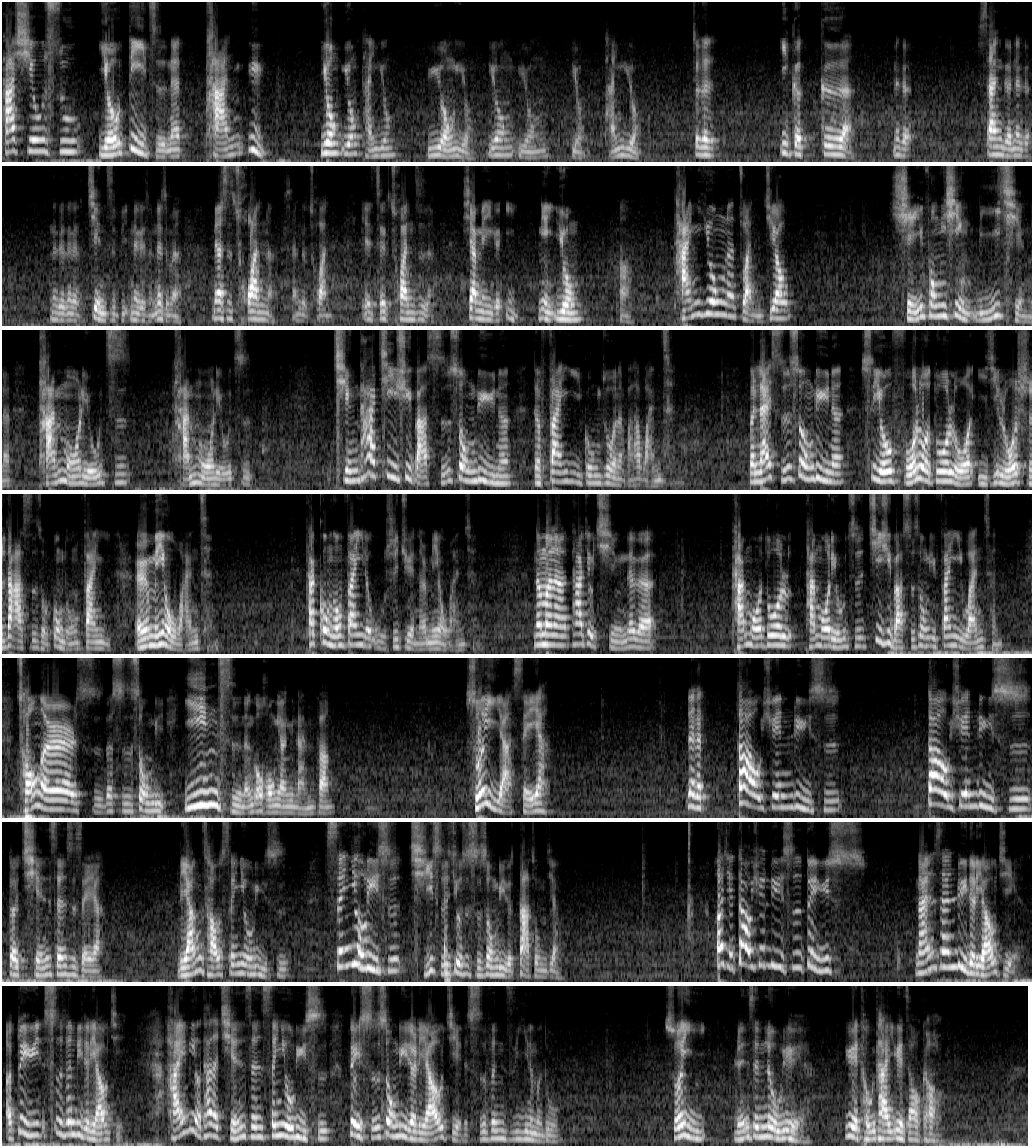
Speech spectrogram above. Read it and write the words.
他修书由弟子呢谭玉雍雍谭雍于永永雍永永谭永，这个一个歌啊，那个三个那个那个那个剑字笔那个什么那什么，那是川呢，三个川。也这个川字啊，下面一个义念雍，啊，谭雍呢转交，写一封信礼请了谭摩留之，谭摩留之，请他继续把十诵律呢的翻译工作呢把它完成。本来十诵律呢是由佛洛多罗以及罗什大师所共同翻译，而没有完成。他共同翻译了五十卷而没有完成。那么呢，他就请那个谭摩多、谭摩留之继续把十诵律翻译完成，从而使得十诵律因此能够弘扬于南方。所以呀，谁呀？那个道宣律师，道宣律师的前身是谁呀？梁朝申佑律师，申佑律师其实就是十诵律的大宗将。而且道宣律师对于南山律的了解，呃，对于四分律的了解，还没有他的前身申佑律师对十诵律的了解的十分之一那么多。所以人生漏略，越投胎越糟糕。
